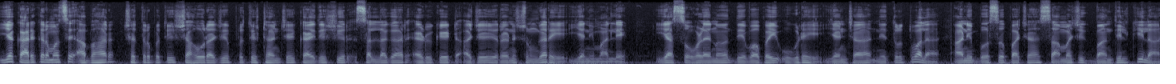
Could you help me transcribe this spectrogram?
या कार्यक्रमाचे आभार छत्रपती शाहूराजे प्रतिष्ठानचे कायदेशीर सल्लागार ॲडव्होकेट अजय रणशृंगारे यांनी मानले. या सोहळ्यानं देवाभाई उघडे यांच्या नेतृत्वाला आणि बसपाच्या सामाजिक बांधिलकीला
